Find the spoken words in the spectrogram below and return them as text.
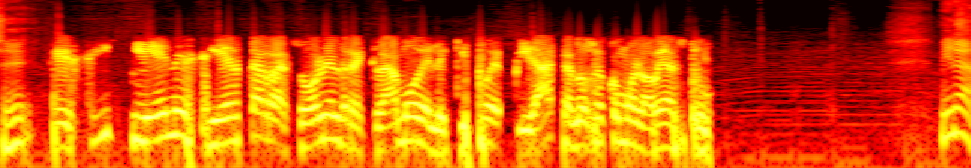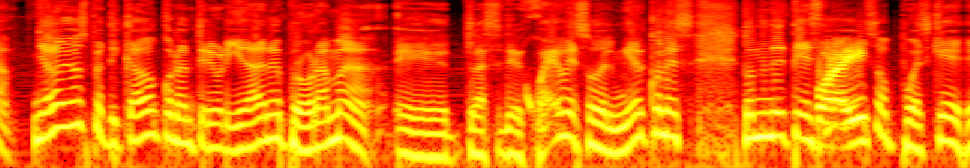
sí. que sí tiene cierta razón el reclamo del equipo de Pirata, no sé cómo lo veas tú. Mira, ya lo habíamos platicado con anterioridad en el programa eh, las- del jueves o del miércoles, donde te decía Por ahí. eso, pues que,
